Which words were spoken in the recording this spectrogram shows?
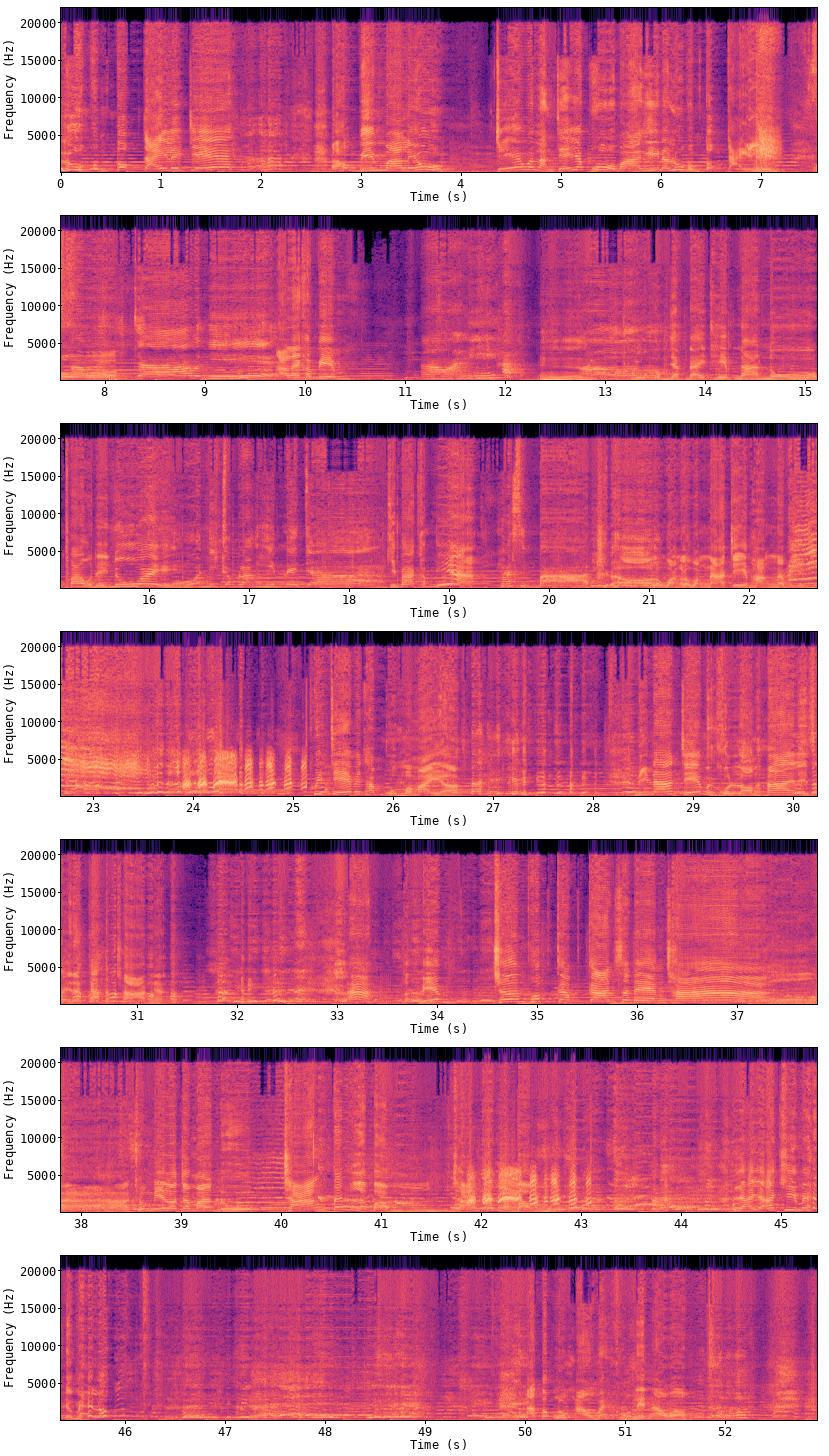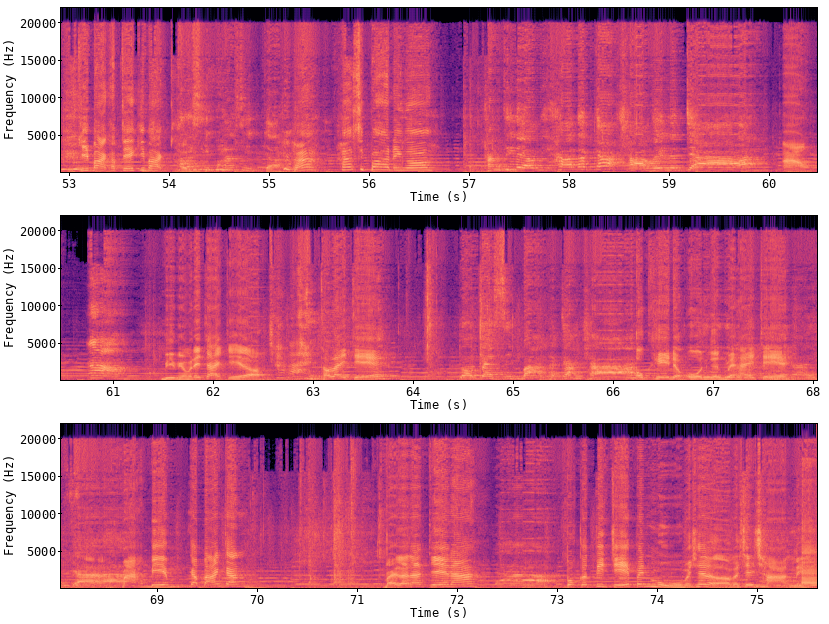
ลูกผมตกใจเลยเจ๊เอาบีมมาเร็ว เจ๊วันหลังเจ๊อย่าโผล่มาอย่างนี้นะลูกผมตกใจเลย โอ้จ้าวันนี้อะไรครับบีมเอาอันนี้ครับ เออลูกผมอยากได้เทปนาโน เป้าได้ด้วย โอ้อันนี้กำลังฮิตเลยจ้ากี่บาทครับเนี่ย 50 บาท อ๋อระวังระวังหน้าเจ๊พังนะบีม คุยเจ๊ไปทำผมมาใหม่เหรอ นี่หน้าเจ๊เหมือนคนร้องไห้เลยใส่หน้ากากช้างเนี่ยอะบีมเชิญพบกับการแสดงช้างอ่าช่วงนี้เราจะมาดูช้างเต้นระบำช้างเต้นระบำอย่าอย่าขี้แม่เดี๋ยวแม่ล้มอะตกลงเอาไหมของเล่นเอาเอา กี่บาทครับเจ๊กี่บาทขอดู50 50จ้ะฮะห้าสิบบาทเองเหรอครั้งที่แล้วมีค่าหน้ากากช้างด้วยนะจ๊ะอ้าวอ้าวบีมยังไม่ได้จ่ายเจ๊เหรอใช่เท่าไหร่เจ๊180บาทหน้ากากช้างโอเคเดี๋ยวโอนเงินไปให้เจ๊ได้จ้ามาบีมกลับบ้านกัน ไปแล้วนะเจ๊นะจ้าปกติเจ๊เป็นหมูไม่ใช่เหรอไม่ใช่ช้างนี่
